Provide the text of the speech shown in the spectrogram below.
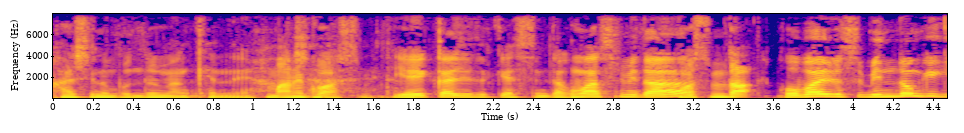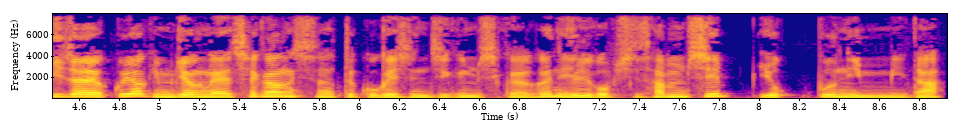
가시는 분들 많겠네요. 많을 자, 것 같습니다. 여기까지 듣겠습니다. 고맙습니다. 고맙습니다. 고발뉴스 민동기 기자였고요. 김경래 최강 시사 듣고 계신 지금 시각은 7시 36분입니다.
